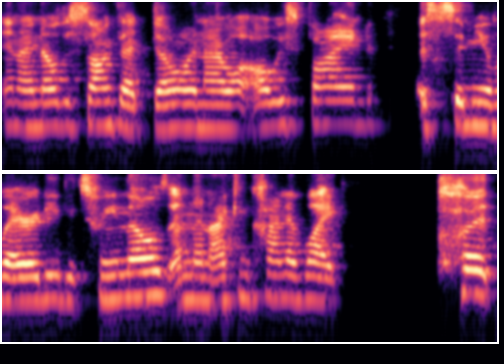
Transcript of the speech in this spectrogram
and I know the songs that don't, and I will always find a similarity between those. And then I can kind of like put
